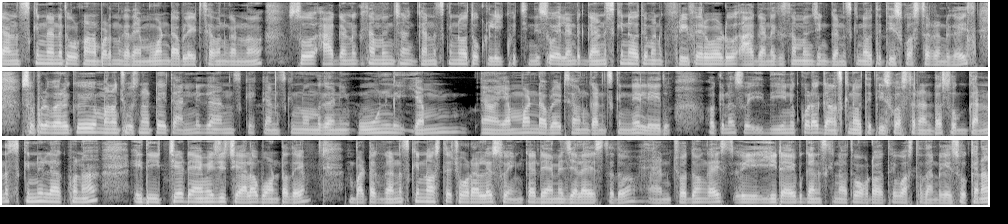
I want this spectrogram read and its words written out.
గన్ స్కిన్ అనేది ఒకటి కనపడుతుంది కదా M one double eight seven gun so ఆ గన్కి సంబంధించిన గన్ స్కిన్ అయితే ఒక లీక్ వచ్చింది సో ఇలాంటి గన్ స్కిన్ అయితే మనకి ఫ్రీ ఫైర్ వాడు ఆ గన్కి సంబంధించిన గన్ స్కిన్ అయితే తీసుకొస్తాడండి గైస్ సో ఇప్పటి వరకు మనం చూసినట్టయితే అన్ని గన్స్కి గన్ స్కిన్ ఉంది కానీ only M M one double eight seven gun స్కిన్నే లేదు ఓకేనా సో దీనికి కూడా గన్ స్కిన్ అయితే తీసుకొస్తాడంట సో గన్ స్కిన్ లేకపోయినా ఇది ఇచ్చే డ్యామేజ్ చాలా బాగుంటుంది బట్ గన్ స్కిన్ వస్తే చూడాలి సో ఇంకా డ్యామేజ్ ఎలా ఇస్తుందో అండ్ చూద్దాం గైస్ ఈ టైప్ గన్ స్కిన్ అయితే ఒకటి అయితే వస్తుందండి గైస్ ఓకేనా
